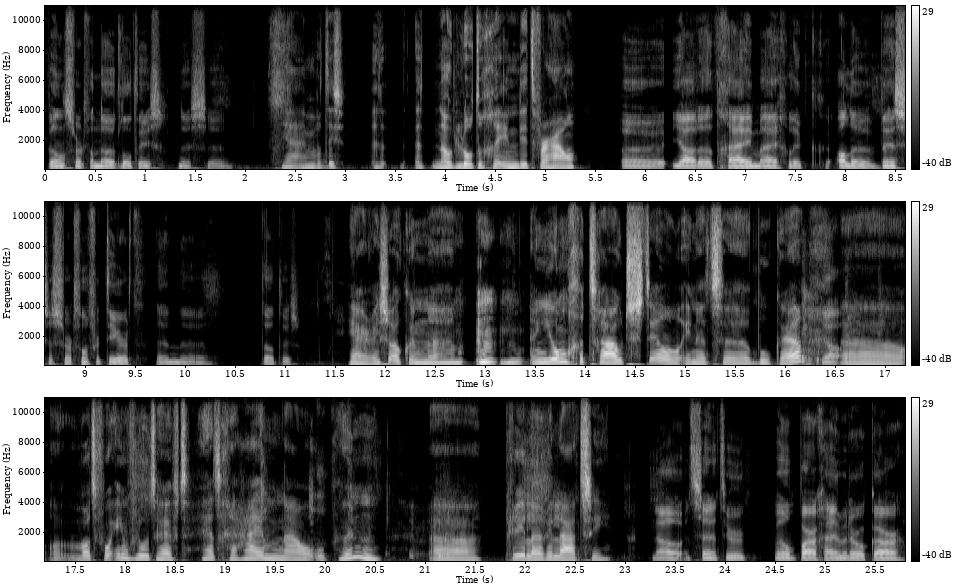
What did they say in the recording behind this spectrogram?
wel een soort van noodlot is. Dus eh, Ja, en wat is het, het noodlottige in dit verhaal? eh, ja, dat het geheim eigenlijk alle mensen soort van verteert. En eh, dat dus. Ja, er is ook een, eh, een jong getrouwd stel in het eh, boek. Hè? Ja. Eh, wat voor invloed heeft het geheim nou op hun eh, prille relatie? Nou, het zijn natuurlijk wel een paar geheimen door elkaar.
